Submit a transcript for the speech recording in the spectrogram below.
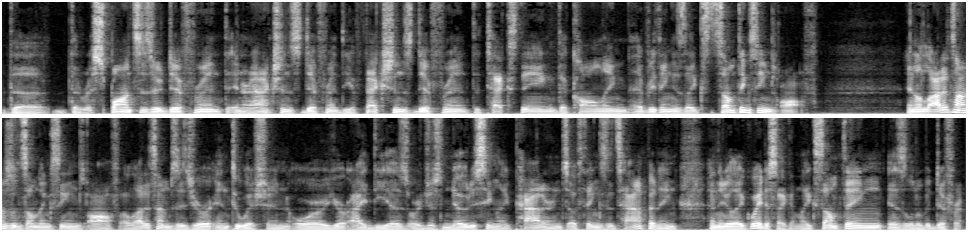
the the responses are different the interactions different the affections different the texting the calling everything is like something seems off and a lot of times when something seems off, a lot of times is your intuition or your ideas or just noticing like patterns of things that's happening. And you're like, wait a second, like something is a little bit different.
